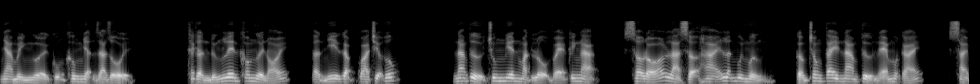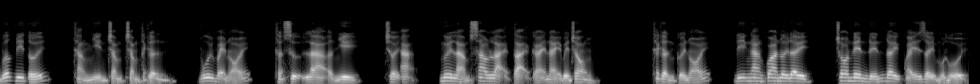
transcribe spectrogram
nhà mình người cũng không nhận ra rồi. Thạch thần đứng lên không người nói, ẩn nhi gặp qua triệu thúc. Nam tử trung niên mặt lộ vẻ kinh ngạc, sau đó là sợ hãi lẫn vui mừng, cầm trong tay nam tử ném một cái xài bước đi tới, thẳng nhìn chằm chằm thạch thần, vui vẻ nói thật sự là ẩn nhi, trời ạ, ngươi làm sao lại tại cái này bên trong? Thạch thần cười nói, đi ngang qua nơi đây, cho nên đến đây quấy dày một hồi.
